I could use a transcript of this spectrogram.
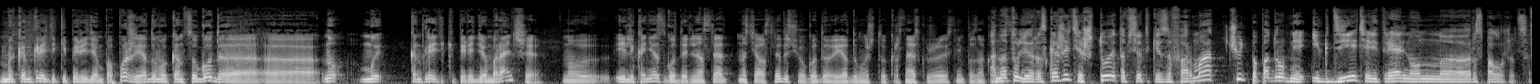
Мы к конкретике перейдем попозже. Я думаю, к концу года, э, ну, мы конкретике перейдем раньше, ну, или конец года, или начало следующего года. Я думаю, что Красноярск уже с ним познакомится. Анатолий, расскажите, что это все-таки за формат, чуть поподробнее, и где территориально он э, расположится?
